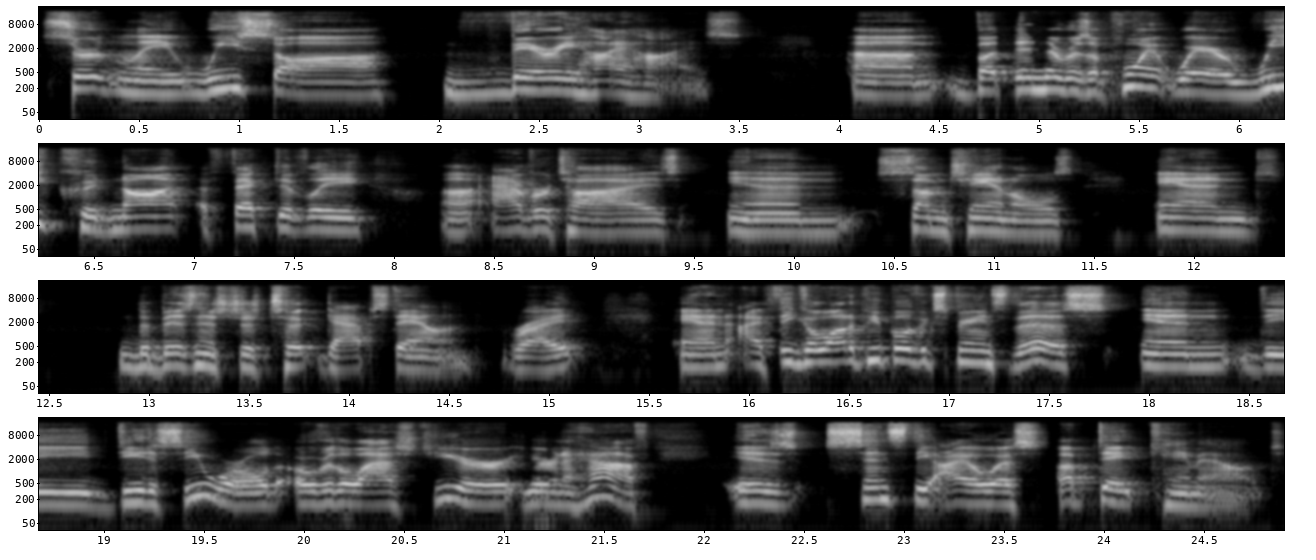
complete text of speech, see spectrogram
certainly we saw very high highs. Um, but then there was a point where we could not effectively uh, advertise in some channels and the business just took gaps down, right? And I think a lot of people have experienced this in the D2C world over the last year, year and a half, is since the iOS update came out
